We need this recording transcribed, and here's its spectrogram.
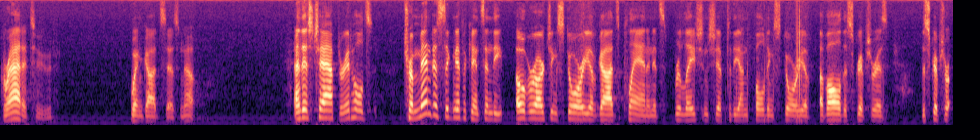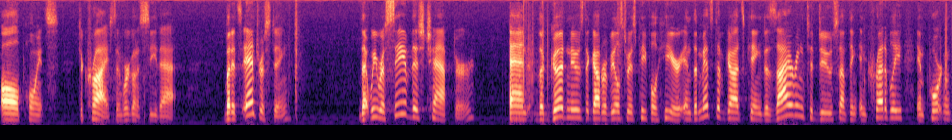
gratitude when God says no. And this chapter, it holds tremendous significance in the overarching story of God's plan and its relationship to the unfolding story of, of all the Scripture as the Scripture all points to Christ. And we're going to see that. But it's interesting that we receive this chapter and the good news that God reveals to his people here in the midst of God's king desiring to do something incredibly important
